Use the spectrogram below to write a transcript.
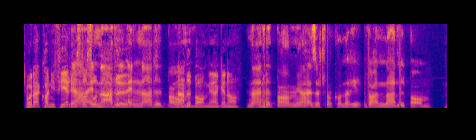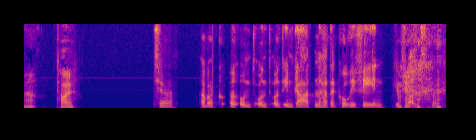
Oder? Konifere ja, ist doch so ein, Nadel, ein Nadelbaum. Nadelbaum, ja, genau. Nadelbaum, ja. Also schon Connery war ein Nadelbaum. Ja, toll. Tja, aber und, und, und im Garten hat er Koryphäen gepflanzt. ne?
